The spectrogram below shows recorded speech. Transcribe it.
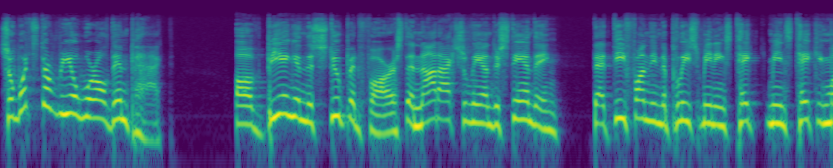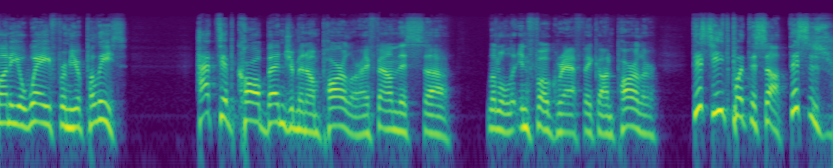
So, what's the real world impact of being in the stupid forest and not actually understanding that defunding the police means, take, means taking money away from your police? Hat tip Carl Benjamin on Parler. I found this uh, little infographic on Parler. This he put this up. This is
